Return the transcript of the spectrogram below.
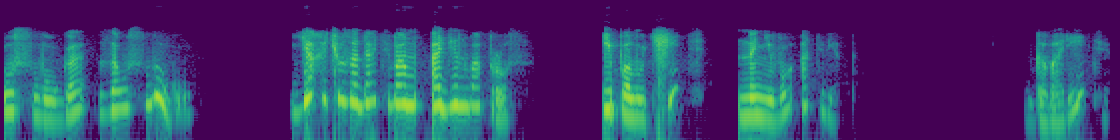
услуга за услугу. Я хочу задать вам один вопрос и получить на него ответ. Говорите,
